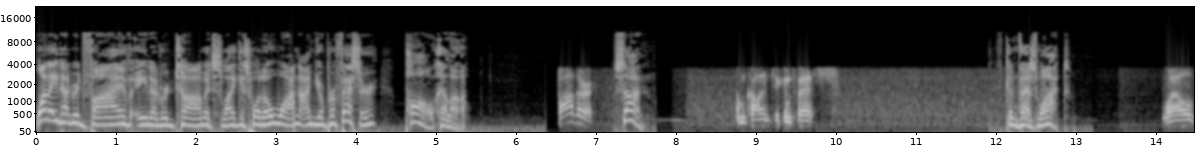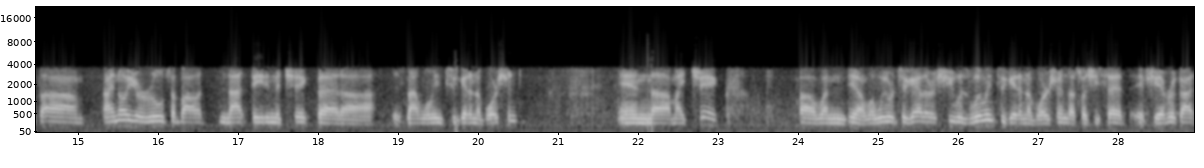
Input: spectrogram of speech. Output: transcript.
1-800-5800-TOM. It's Leykis 101. I'm your professor, Paul. Hello. Father, Son, I'm calling to confess. Confess what? Well, um, I know your rules about not dating the chick that uh, is not willing to get an abortion. And uh, my chick, uh, when you know when we were together, she was willing to get an abortion. That's what she said. If she ever got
